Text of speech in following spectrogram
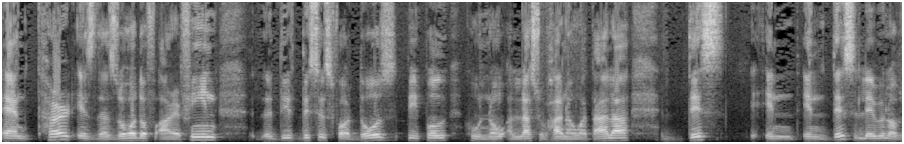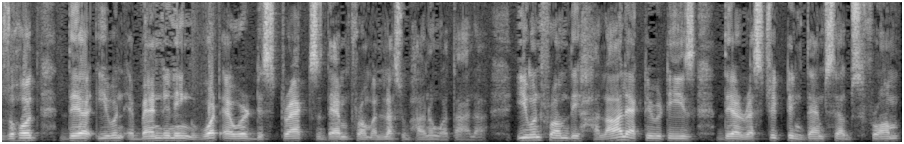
And third is the zuhud of arifin. This is for those people who know Allah subhanahu wa ta'ala. This in, in this level of zuhud, they are even abandoning whatever distracts them from Allah subhanahu wa ta'ala. Even from the halal activities, they are restricting themselves from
